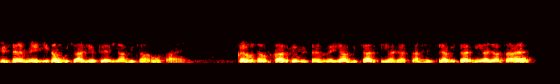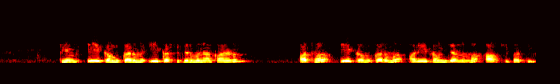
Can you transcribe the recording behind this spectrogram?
विषय में इदम विचार्य यह विचार होता है। कर्म संस्कार के विषय में यह विचार किया जाता है। क्या विचार किया जाता है? किम एकम कर्म एक जन्मना कारण अथ एकम कर्म अनेकम जन्म आक्षिपति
